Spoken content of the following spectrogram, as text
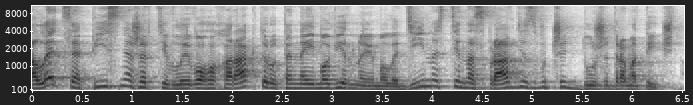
Але ця пісня жартівливого характеру та неймовірної мелодійності насправді звучить дуже драматично.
